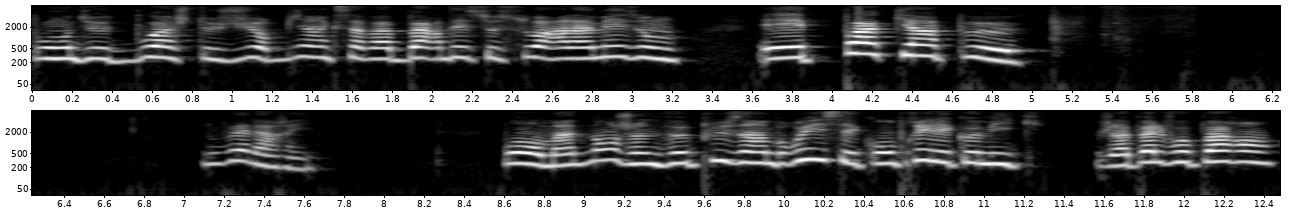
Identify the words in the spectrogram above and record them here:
Bon Dieu de bois, je te jure bien que ça va barder ce soir à la maison. Et pas qu'un peu. Nouvel arrêt. Bon, maintenant je ne veux plus un bruit, c'est compris les comiques. J'appelle vos parents.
